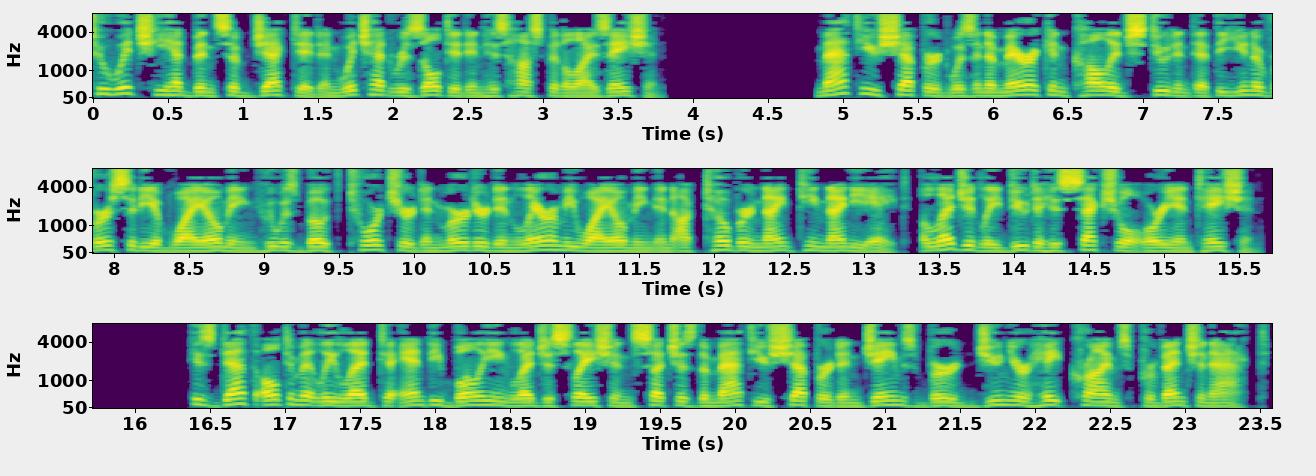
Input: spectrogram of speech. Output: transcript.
to which he had been subjected and which had resulted in his hospitalization. Matthew Shepard was an American college student at the University of Wyoming who was both tortured and murdered in Laramie, Wyoming in October 1998, allegedly due to his sexual orientation. His death ultimately led to anti-bullying legislation such as the Matthew Shepard and James Byrd Jr. Hate Crimes Prevention Act.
